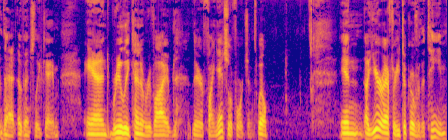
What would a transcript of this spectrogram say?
that eventually came, and really kind of revived their financial fortunes. Well, in a year after he took over the team,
